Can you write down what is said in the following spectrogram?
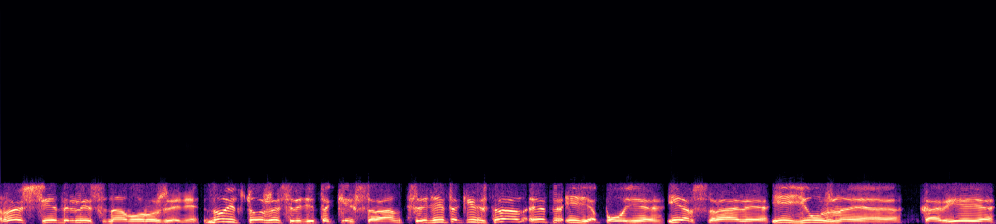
расщедрились на вооружение. Ну и кто же среди таких стран? Среди таких стран это и Япония, и Австралия, и Южная Корея,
